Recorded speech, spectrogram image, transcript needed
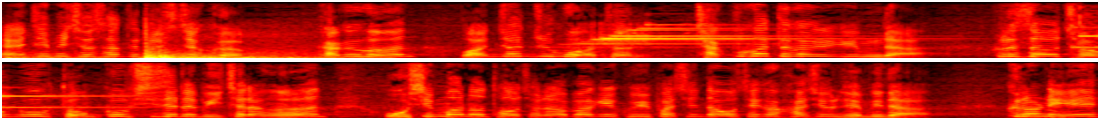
엔진 미션 상태도 신차급, 가격은 완전 중고 같은 작품 같은 가격입니다. 그래서 전국 동급 시세 대비 이 차량은 50만 원 더 저렴하게 구입하신다고 생각하시면 됩니다. 그러니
